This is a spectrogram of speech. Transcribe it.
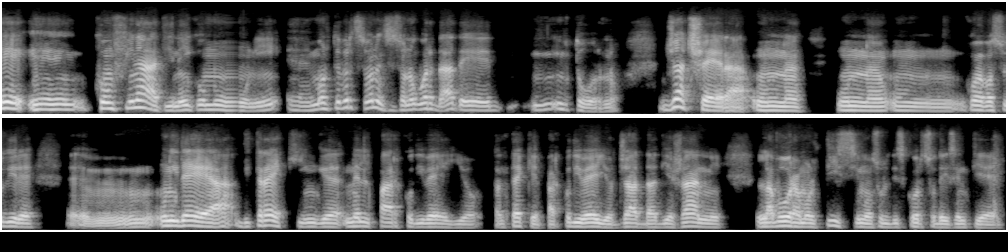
e eh, confinati nei comuni, eh, molte persone si sono guardate intorno. Già c'era un, un, un, come posso dire, ehm, un'idea di trekking nel parco di Veglio, tant'è che il parco di Veglio già da dieci anni lavora moltissimo sul discorso dei sentieri.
